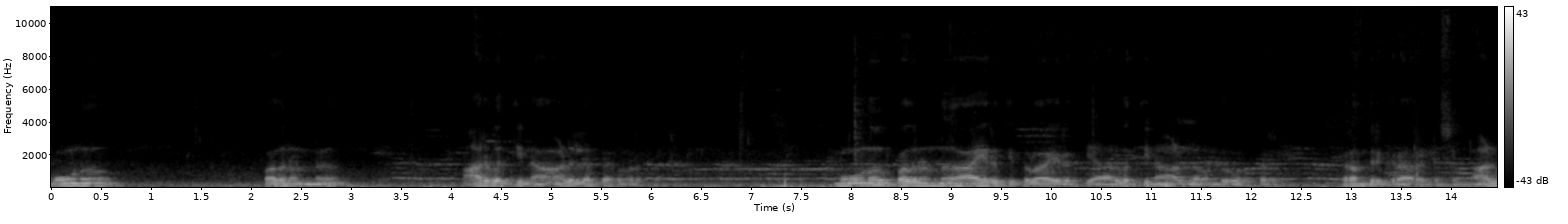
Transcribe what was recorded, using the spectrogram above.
மூணு பதினொன்று அறுபத்தி நாலில் பிறந்திருக்கிறார் மூணு பதினொன்று ஆயிரத்தி தொள்ளாயிரத்தி அறுபத்தி நாலில் வந்து ஒருத்தர் பிறந்திருக்கிறார் என்று சொன்னால்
